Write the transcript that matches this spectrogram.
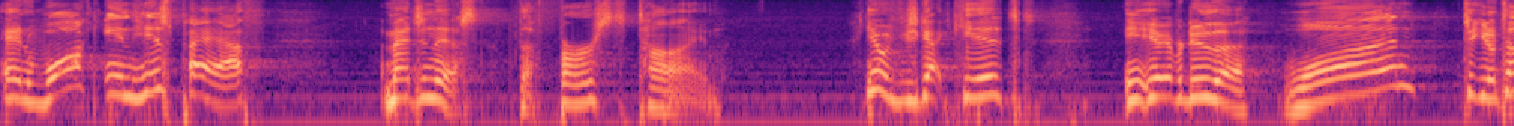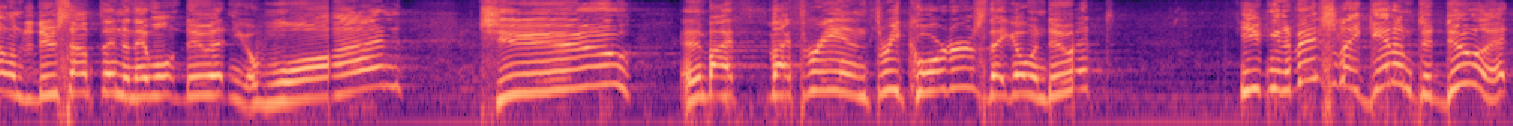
and walk in His path. Imagine this the first time. You know, if you've got kids, you ever do the one, two, you know, tell them to do something and they won't do it, and you go one, two, and then by, by three and three quarters, they go and do it. You can eventually get them to do it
